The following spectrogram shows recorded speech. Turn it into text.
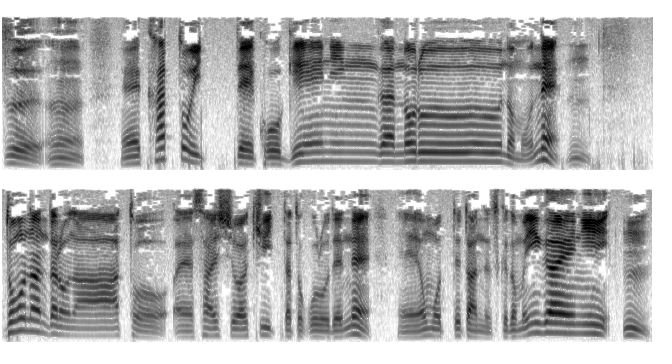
つ、うん、えー、かといって、こう、芸人が乗るのもね、うん、どうなんだろうなぁと、えー、最初は聞いたところでね、えー、思ってたんですけども、意外に、うん、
